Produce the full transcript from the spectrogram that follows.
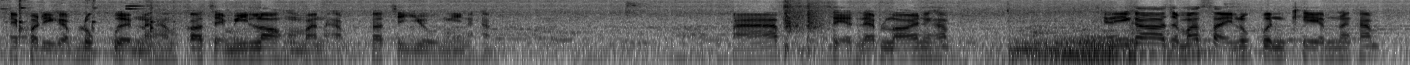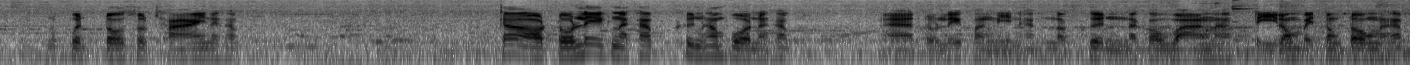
ให้พอดีกับลูกปืนนะครับ ก็จะมีร่องของมันครับ ก็จะอยู่อย่างนี้นะครับ ปั๊บเสร็จเรียบร้อยนะครับทีนี้ก็จะมาใส่ลูกปืนเค็มนะครับ ลูกปืนตัวสุดท้ายนะครับ ก็เอาตัวเลขนะครับ ขึ้นข้างบนนะครับอ่าตัวเลขฝั่งนี้นะครับเราขึ้นแล้วก็วางนะครับ ตีลงไปตรงๆนะครับ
